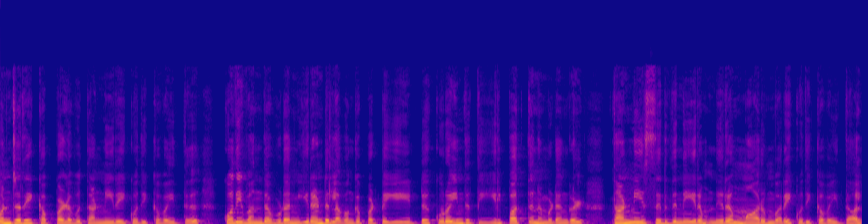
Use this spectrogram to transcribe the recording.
ஒன்றரை கப்பளவு தண்ணீரை கொதிக்க வைத்து கொதி வந்தவுடன் இரண்டு லவங்கப்பட்டையை இட்டு குறைந்த தீயில் பத்து நிமிடங்கள் தண்ணீர் சிறிது நேரம் நிறம் மாறும் வரை கொதிக்க வைத்தால்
